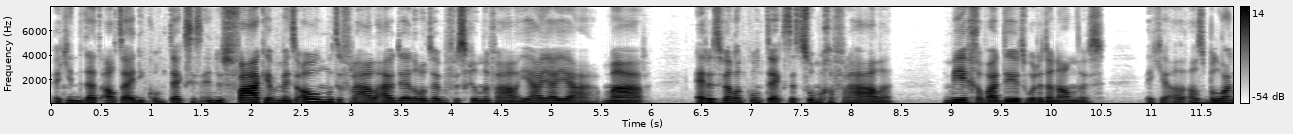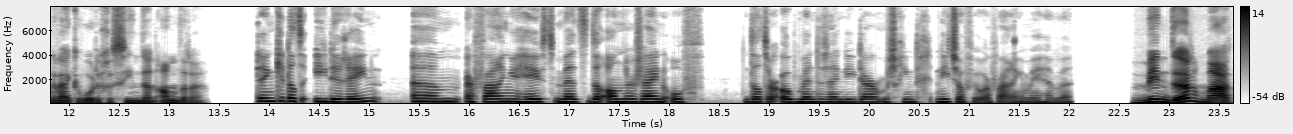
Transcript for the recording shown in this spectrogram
Weet je, dat altijd die context is. En dus vaak hebben mensen, oh, we moeten verhalen uitdelen, want we hebben verschillende verhalen. Ja, ja, ja. Maar er is wel een context dat sommige verhalen meer gewaardeerd worden dan anders. Weet je, als belangrijker worden gezien dan andere. denk je dat iedereen ehm, ervaringen heeft met de ander zijn? Of dat er ook mensen zijn die daar misschien niet zoveel ervaringen mee hebben? Minder, maar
